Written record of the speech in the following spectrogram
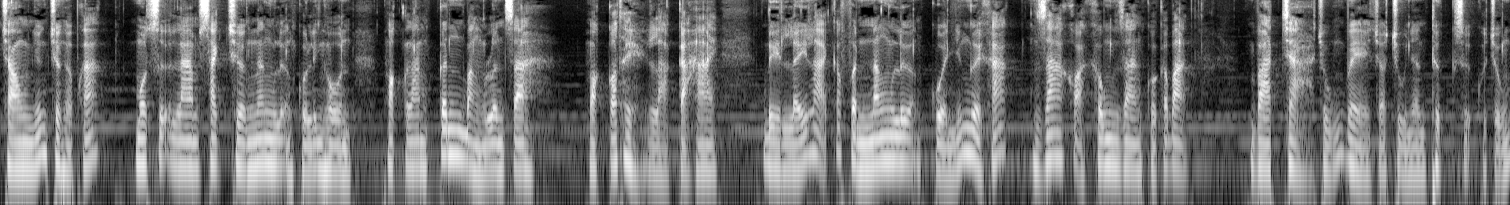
Trong những trường hợp khác, một sự làm sạch trường năng lượng của linh hồn hoặc làm cân bằng luân xa, hoặc có thể là cả hai để lấy lại các phần năng lượng của những người khác ra khỏi không gian của các bạn và trả chúng về cho chủ nhân thực sự của chúng.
